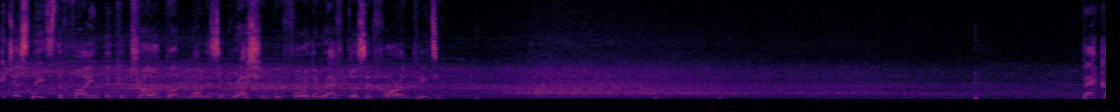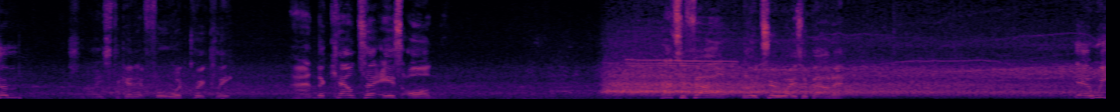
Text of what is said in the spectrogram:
He just needs to find the control button on his aggression before the ref does it for him, Peter. Beckham tries to get it forward quickly. And the counter is on. That's a foul, no two ways about it. Yeah, we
